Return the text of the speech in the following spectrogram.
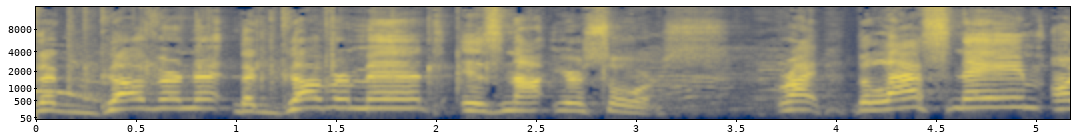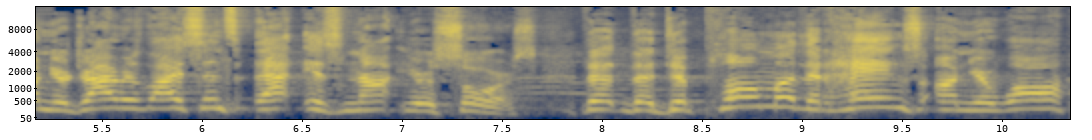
The government, the government is not your source right? The last name on your driver's license, that is not your source. The, the diploma that hangs on your wall,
